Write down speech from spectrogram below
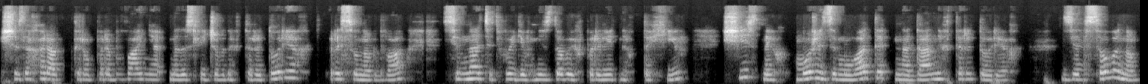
що за характером перебування на досліджуваних територіях рисунок 2, 17 видів гніздових перелітних птахів, 6 з них можуть зимувати на даних територіях. З'ясовано,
